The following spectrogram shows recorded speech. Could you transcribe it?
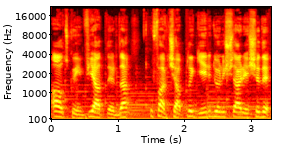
altcoin fiyatları da ufak çaplı geri dönüşler yaşadı.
